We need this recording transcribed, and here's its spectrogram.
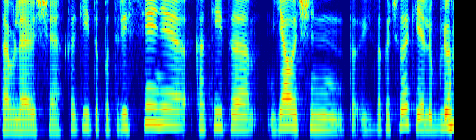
составляющая. Какие-то потрясения, какие-то... Я очень такой человек, я люблю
